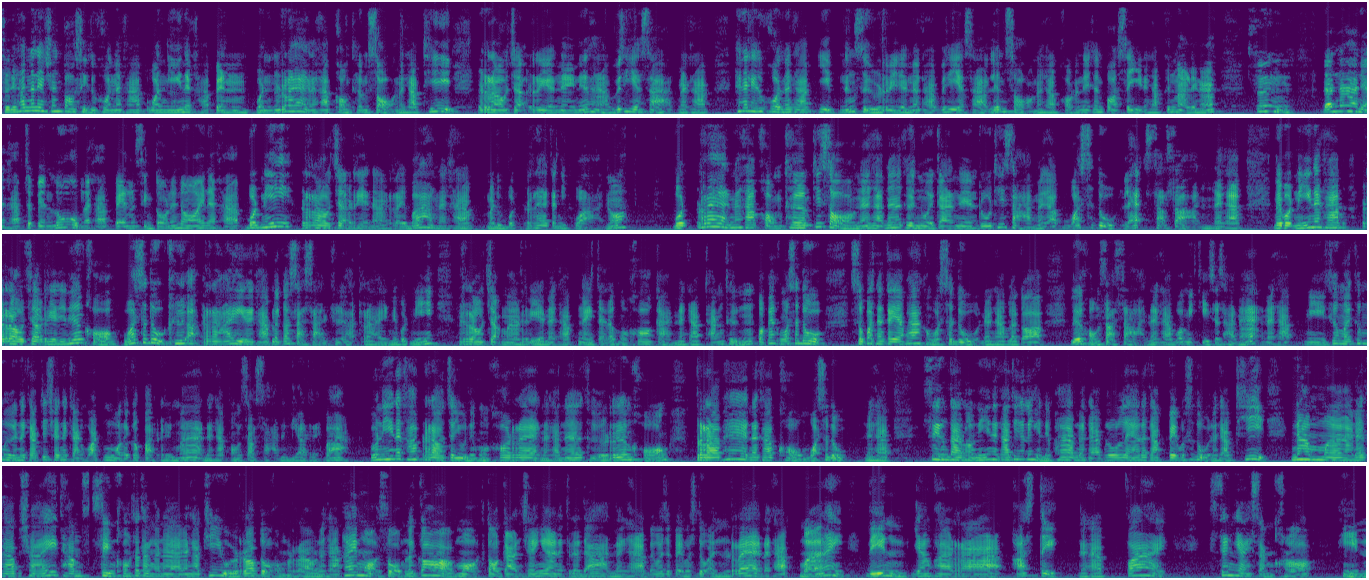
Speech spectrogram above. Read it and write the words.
สวัสดีครับนักเรียนชั้นป .4 ทุกคนนะครับ วันนี้นะครับเป็นวันแรกนะครับของเทอม2นะครับที่เราจะเรียนในเนื้อหาวิทยาศาสตร์นะครับให้นักเรียนทุกคนนะครับหยิบหนังสือเรียนนะครับวิทยาศาสตร์เล่ม2นะครับของนักเรียนชั้นป .4 นะครับขึ้นมาเลยนะ ซึ่งด้านหน้าเนี่ยครับจะเป็นรูปนะครับเป็นสิงโตน้อยๆนะครับ บทนี้เราจะเรียนอะไรบ้างนะครับ มาดูบทแรกกันดีกว่าเนาะ บทแรกนะครับของเทอมที่2นะครับนั่นก็คือหน่วยการเรียนรู้ที่3นะครับวัสดุและสสารนะครับ ในบทนี้นะครับเราจะเรียนในเรื่องของวัสดุคืออะไรนะครับ แล้วก็สสารคืออะไร ในบทนี้เราจะมาเรียนนะครับในแต่ละหัวข้อกันนะครับ ทั้งถึงประเภทของวัสดุสมบัติทางกายภาพของวัสดุนะครับ แล้วก็เรื่องของสสารนะครับ ว่ามีกี่สถานะนะครับ มีเครื่องไม้เครื่องมือนะครับที่ใช้ในการวัดมวลแล้วก็ปริมาตรนะครับของสสารมีอะไรบ้างวันนี้นะครับเราจะอยู่ในหัวข้อแรกนะครับนั่นก็คือเรื่องของประเภทนะครับของวัสดุนะครับสิ่งต่างๆเหล่านี้นะครับที่เราเห็นในภาพนะครับล้วนแล้วนะครับเป็นวัสดุนะครับที่นำมานะครับใช้ทำสิ่งของต่างๆนานานะครับ ที่อยู่รอบตัวของเรานะครับ ให้เหมาะสมแล้วก็เหมาะต่อการใช้งานในแต่ละด้านนะครับ ไม่ว่าจะเป็นวัสดุอันแรกนะครับ ไม้ ดิน ยางพารา พลาสติกนะครับฝ้าย เส้นใยสังเคราะห์ หิน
